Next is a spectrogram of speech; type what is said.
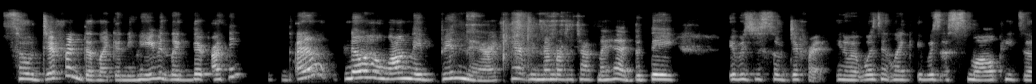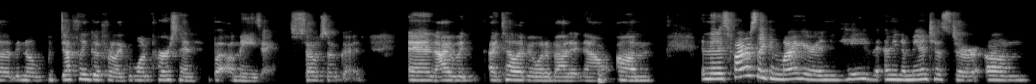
so different than like a New Haven. Like there I think I don't know how long they've been there. I can't remember off the top of my head, but they it was just so different. You know, it wasn't like it was a small pizza, you know, definitely good for like one person, but amazing. So, so good. And I would I tell everyone about it now. Um, and then as far as like in my area in New Haven, I mean in Manchester, um,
